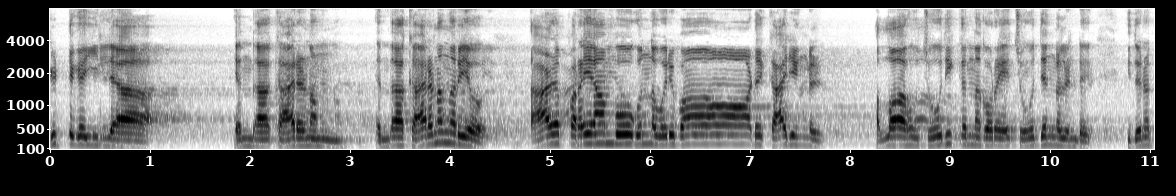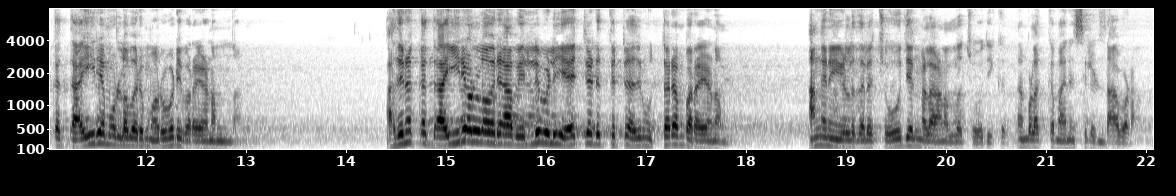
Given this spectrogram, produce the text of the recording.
കിട്ടുകയില്ല. എന്താ കാരണം? എന്താ കാരണം എന്നറിയോ താഴെ പറയാൻ പോകുന്ന ഒരുപാട് കാര്യങ്ങൾ. അള്ളാഹു ചോദിക്കുന്ന കുറെ ചോദ്യങ്ങളുണ്ട്. ഇതിനൊക്കെ ധൈര്യമുള്ളവർ മറുപടി പറയണം എന്നാണ്. അതിനൊക്കെ ധൈര്യമുള്ളവർ ആ വെല്ലുവിളി ഏറ്റെടുത്തിട്ട് അതിന് ഉത്തരം പറയണം. അങ്ങനെയുള്ള ചില ചോദ്യങ്ങളാണല്ലോ ചോദിക്കുന്നത്. നമ്മളൊക്കെ മനസ്സിലുണ്ടാവണം.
